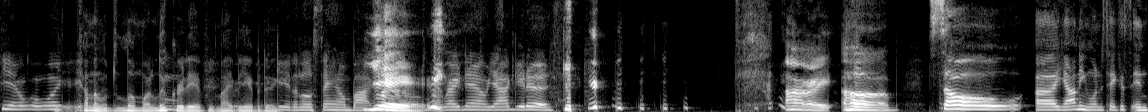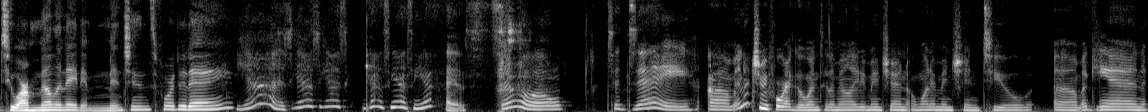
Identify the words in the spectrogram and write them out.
Yeah, well, well, become a little more lucrative, we might be able to. get a little sound box. Yeah. So right now, y'all get us. All right. Um. So, uh, Yanni, you want to take us into our melanated mentions for today? Yes, yes, yes, yes, yes, yes. So today, um, and actually before I go into the melanated mention, I want to mention too, um, again,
